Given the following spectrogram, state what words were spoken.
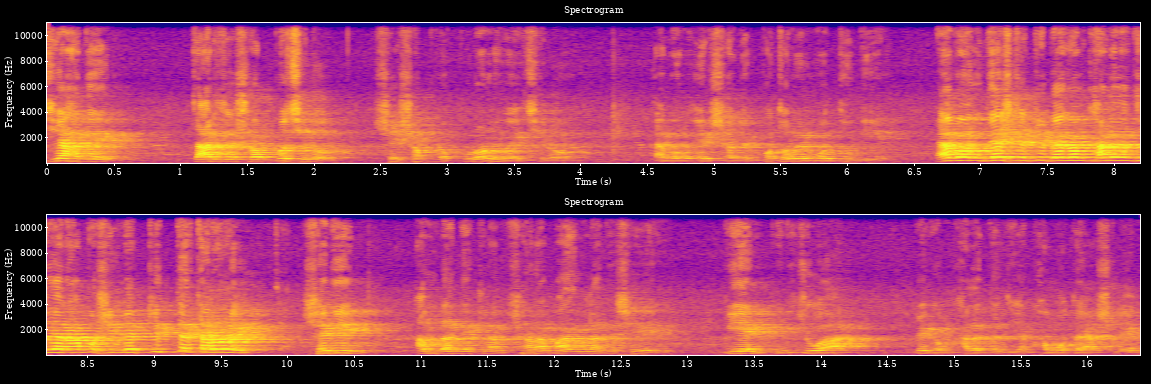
জিহাদের তার যে স্বপ্ন ছিল, সেই স্বপ্ন পূরণ হয়েছিল এবং এর সাথে পতনের মধ্য দিয়ে। এবং দেশ নেত্রী বেগম খালেদা জিয়ার আপসী নেতৃত্বের কারণে সেদিন আমরা দেখলাম সারা বাংলাদেশে বিএনপির জোয়ার বেগম খালেদা জিয়া ক্ষমতায় আসলেন।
